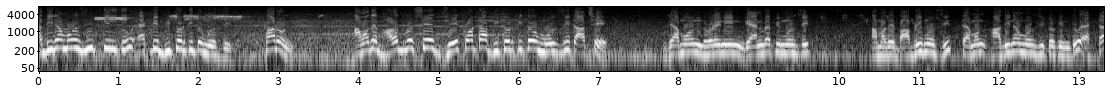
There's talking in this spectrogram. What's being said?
আদিনা মসজিদ কিন্তু একটি বিতর্কিত মসজিদ। কারণ আমাদের ভারতবর্ষে যে কটা বিতর্কিত মসজিদ আছে যেমন ধরে নিন জ্ঞানব্যাপী মসজিদ, আমাদের বাবরি মসজিদ, তেমন আদিনা মসজিদও কিন্তু একটা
